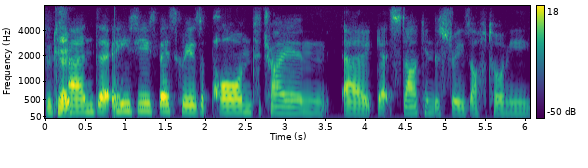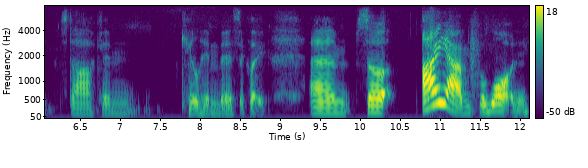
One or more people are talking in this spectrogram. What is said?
okay. and uh, he's used basically as a pawn to try and uh, get Stark Industries off Tony Stark and kill him, basically. Um, so I am, for one,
